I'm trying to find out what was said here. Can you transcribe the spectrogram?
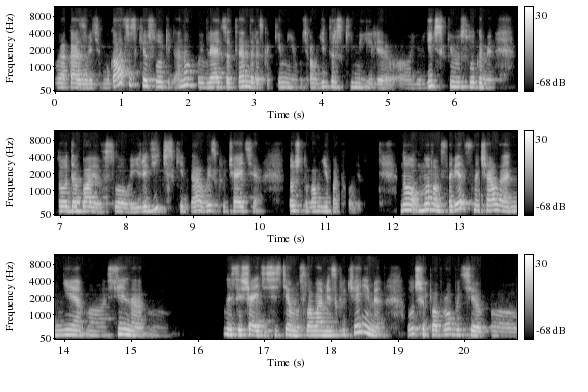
вы оказываете бухгалтерские услуги, да, но появляются тендеры с какими-нибудь аудиторскими или э, юридическими услугами, то добавив слово юридический, да, вы исключаете то, что вам не подходит. Но мой вам совет сначала не э, сильно насыщайте систему словами исключениями, лучше попробуйте э,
